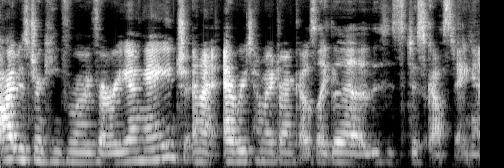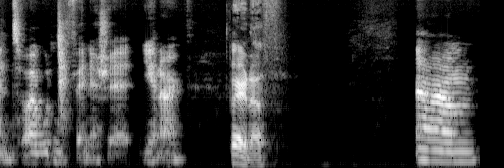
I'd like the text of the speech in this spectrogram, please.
I was drinking from a very young age and I, every time I drank I was like, Ugh, this is disgusting and so I wouldn't finish it, you know. Fair enough. Um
